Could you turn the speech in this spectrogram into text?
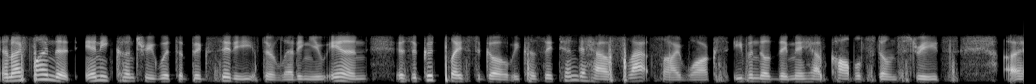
And I find that any country with a big city, if they're letting you in, is a good place to go because they tend to have flat sidewalks, even though they may have cobblestone streets, uh,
